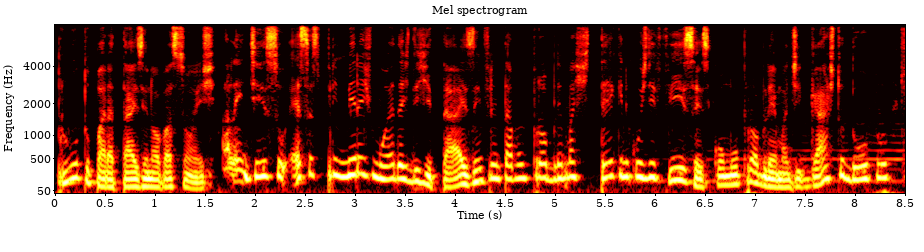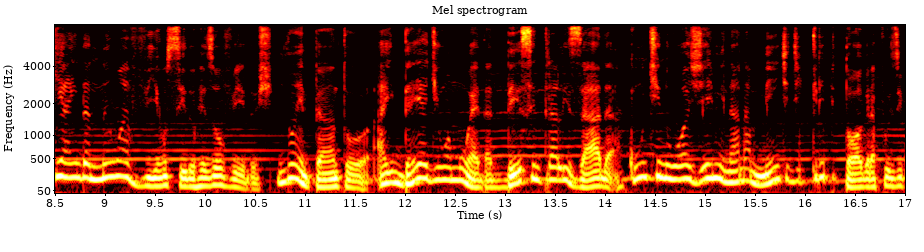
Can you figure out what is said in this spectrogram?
pronto para tais inovações. Além disso, essas primeiras moedas digitais enfrentavam problemas técnicos difíceis, como o problema de gasto duplo que ainda não haviam sido resolvidos. No entanto, a ideia de uma moeda descentralizada continuou a germinar na mente de criptógrafos e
